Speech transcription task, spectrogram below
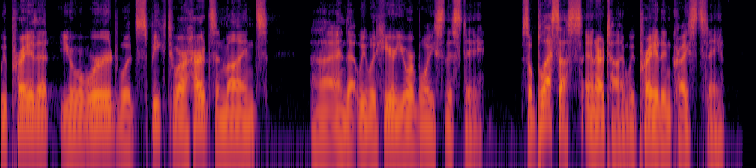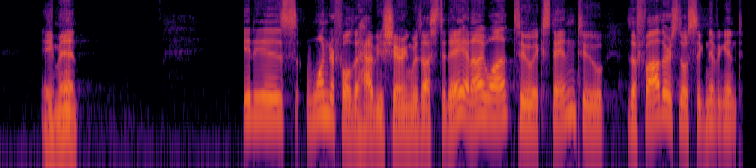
We pray that your word would speak to our hearts and minds, uh, and that we would hear your voice this day. So bless us and our time. We pray it in Christ's name. Amen. It is wonderful to have you sharing with us today, and I want to extend to the fathers, those significant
